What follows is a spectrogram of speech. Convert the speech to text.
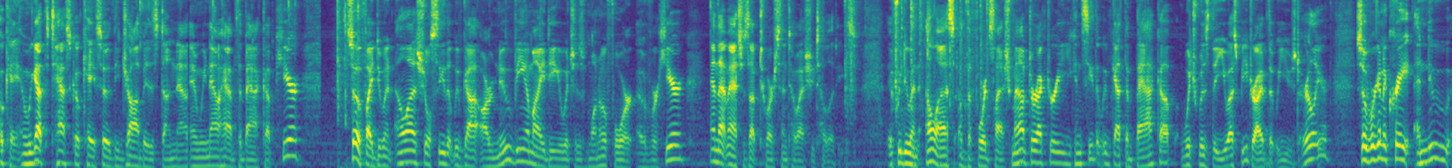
Okay, and we got the task okay, so the job is done now, and we now have the backup here. So if I do an ls, you'll see that we've got our new VM ID, which is 104 over here, and that matches up to our CentOS utilities. If we do an ls of the forward slash mount directory, you can see that we've got the backup, which was the USB drive that we used earlier. So we're going to create a new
